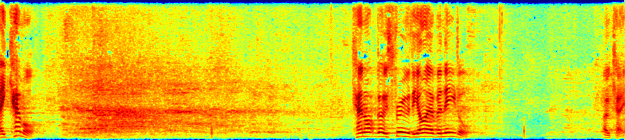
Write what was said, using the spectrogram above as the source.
A camel. Cannot go through the eye of a needle. Okay.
